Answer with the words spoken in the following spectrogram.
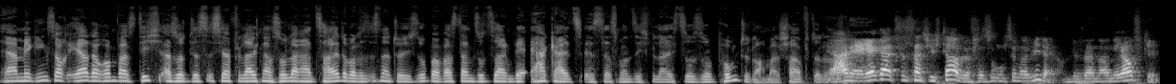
Ja, mir ging es auch eher darum, was dich, also das ist ja vielleicht nach so langer Zeit, aber das ist natürlich super, was dann sozusagen der Ehrgeiz ist, dass man sich vielleicht so, so Punkte nochmal schafft. Oder ja, der Ehrgeiz ist natürlich da, wir versuchen es immer wieder und wir werden auch nicht aufgeben.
